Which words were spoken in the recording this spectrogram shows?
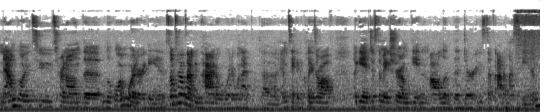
now I'm going to turn on the lukewarm water again. Sometimes I'll do hotter water when I uh, am taking the cleanser off. Again, just to make sure I'm getting all of the dirt and stuff out of my skin.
